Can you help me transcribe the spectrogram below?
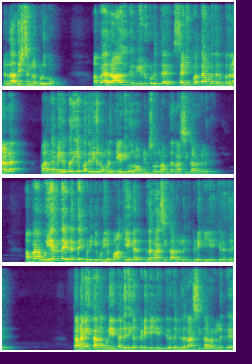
நல்ல அதிர்ஷ்டங்களை கொடுக்கும். அப்போ ராகுக்கு வீடு கொடுத்த சனி பத்தாம் இடத்துல இருப்பதனால பாருங்க மிகப்பெரிய பதவிகள் உங்களை தேடி வரும் அப்படின்னு சொல்லலாம் மிதராசிக்காரர்களுக்கு அப்போ உயர்ந்த இடத்தை பிடிக்கக்கூடிய பாக்கியங்கள் மிதராசிக்காரர்களுக்கு கிடைக்க இருக்கிறது. தலைமை தாங்கக்கூடிய தகுதிகள் கிடைக்க இருக்கிறது மிதராசிக்காரர்களுக்கு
